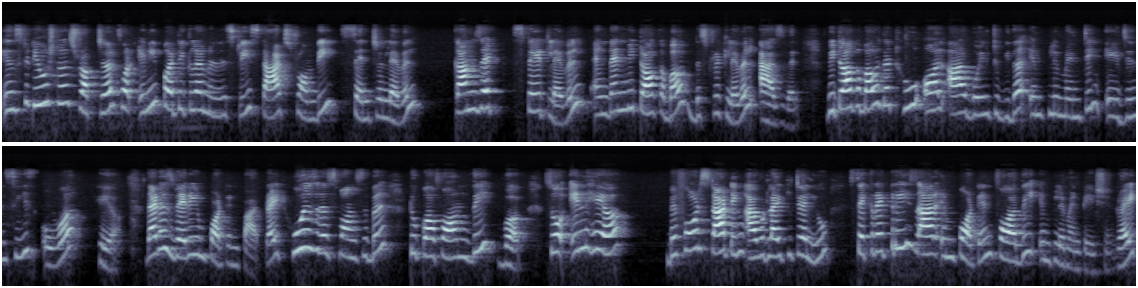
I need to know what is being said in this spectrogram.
institutional structure for any particular ministry starts from the central level comes at state level and then we talk about district level as well. We talk about that who all are going to be the implementing agencies over here. That is very important part, right? Who is responsible to perform the work? So in here, before starting, I would like to tell you secretaries are important for the implementation right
